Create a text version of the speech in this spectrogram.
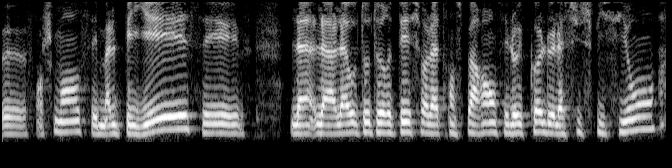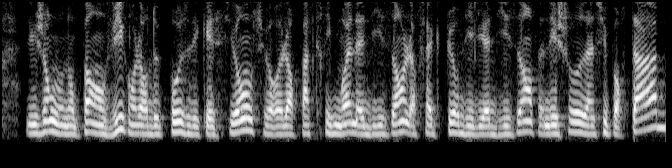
Euh, franchement, c'est mal payé, c'est la, haute autorité sur la transparence et l'école de la suspicion. Les gens n'ont pas envie qu'on leur pose des questions sur leur patrimoine à 10 ans, leur facture d'il y a 10 ans, enfin des choses insupportables.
